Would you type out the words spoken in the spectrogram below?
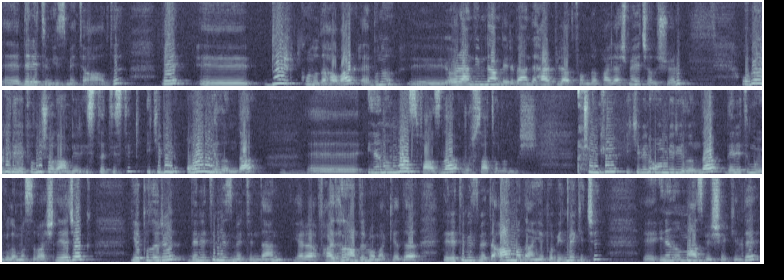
e, denetim hizmeti aldı. Ve e, bir konu daha var. E, bunu e, öğrendiğimden beri ben de her platformda paylaşmaya çalışıyorum. O bölgede yapılmış olan bir istatistik 2010 yılında e, inanılmaz fazla ruhsat alınmış. Çünkü 2011 yılında denetim uygulaması başlayacak. Yapıları denetim hizmetinden yara faydalandırmamak ya da denetim hizmeti almadan yapabilmek için e, inanılmaz bir şekilde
